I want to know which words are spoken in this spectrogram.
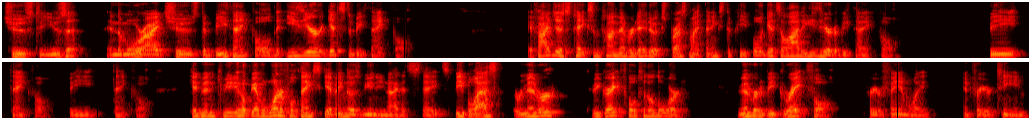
choose to use it, And the more I choose to be thankful, the easier it gets to be thankful. If I just take some time every day to express my thanks to people, it gets a lot easier to be thankful. Be thankful. Be thankful. KidzMatter community, hope you have a wonderful Thanksgiving, those of you in the United States. Be blessed. Remember to be grateful to the Lord. Remember to be grateful for your family and for your team.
